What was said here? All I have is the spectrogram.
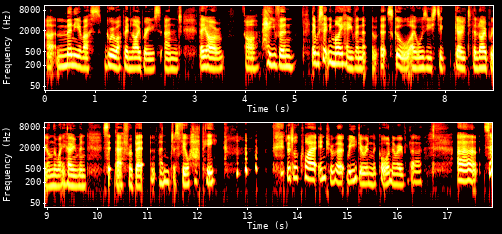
Uh, many of us grew up in libraries, and they are our haven. They were certainly my haven at school. I always used to go to the library on the way home and sit there for a bit and just feel happy. Little quiet introvert reader in the corner over there. Uh, so,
